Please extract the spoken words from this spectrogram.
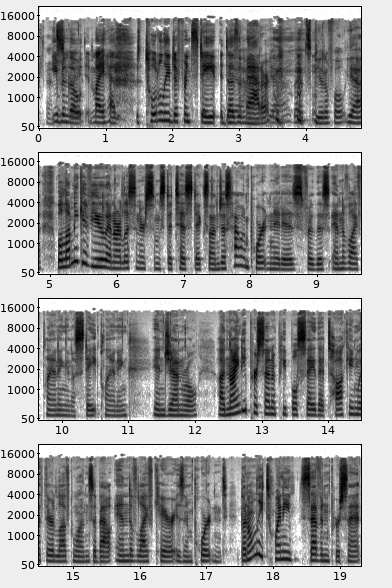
even though it might have a totally different state. It doesn't Yeah, matter. Yeah, that's beautiful. Yeah. Well, let me give you and our listeners some statistics on just how important it is for this end of life planning and estate planning in general. Uh, 90% of people say that talking with their loved ones about end of life care is important, but only 27%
